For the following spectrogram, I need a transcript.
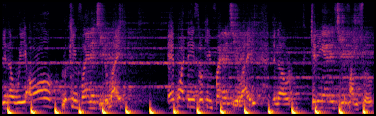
you know, we all looking for energy, right? Everybody is looking for energy, right? You know, getting energy from food,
